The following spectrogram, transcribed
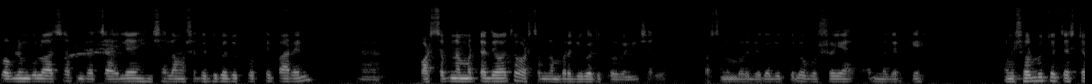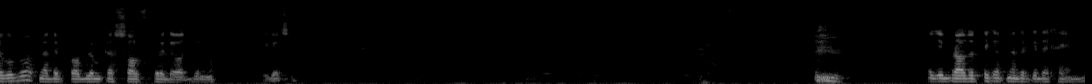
প্রবলেমগুলো আছে, আপনারা চাইলে ইনশাল্লাহ আমার সাথে যোগাযোগ করতে পারেন। হোয়াটসঅ্যাপ নাম্বারটা দেওয়া আছে হোয়াটসঅ্যাপ নাম্বারে যোগাযোগ করবেন ইনশাল্লাহ। হোয়াটসঅ্যাপ নাম্বারে যোগাযোগ করলে অবশ্যই আপনাদেরকে আমি সর্বোচ্চ চেষ্টা করব আপনাদের প্রবলেমটা সলভ করে দেওয়ার জন্য, ঠিক আছে? এই যে ব্রাউজার থেকে আপনাদেরকে দেখাই আমি।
